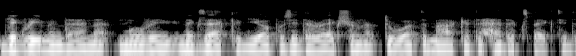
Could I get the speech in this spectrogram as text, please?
The agreement then moving in exactly the opposite direction to what the market had expected,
